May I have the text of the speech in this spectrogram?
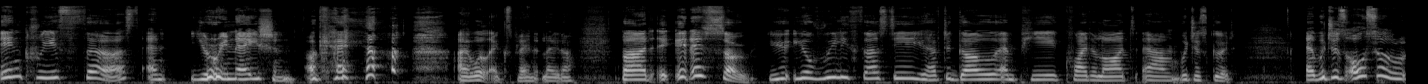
increased thirst and urination. Okay, I will explain it later. But it is so. You you're really thirsty. You have to go and pee quite a lot, um, which is good. Uh, which is also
